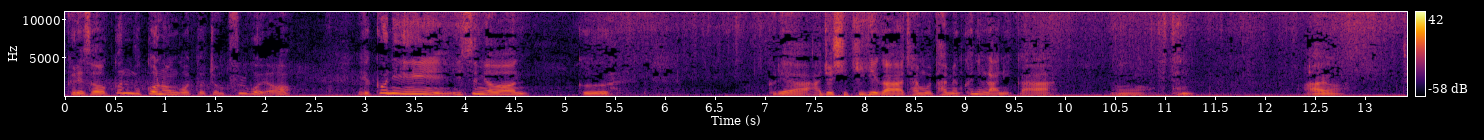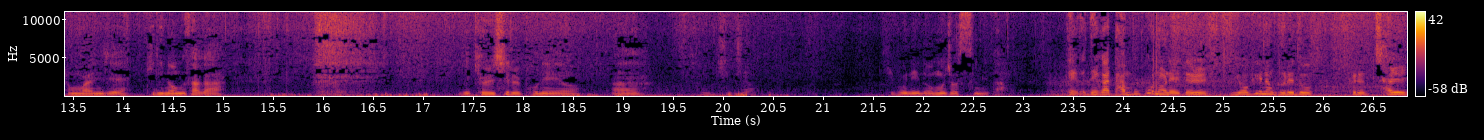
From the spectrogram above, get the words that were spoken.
그래서 끈 묶어 놓은 것도 좀 풀고요. 끈이 있으면 그 그래야 아저씨 기계가 잘못하면 큰일 나니까 어 하여튼 아유 정말 이제 길이 농사가 이제 결실을 보내요. 아, 진짜 기분이 너무 좋습니다. 내가 다 묶어놓은 애들 여기는 그래도 그래도 잘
